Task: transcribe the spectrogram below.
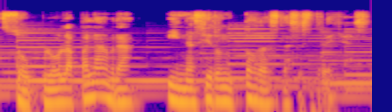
Sopló la palabra y nacieron todas las estrellas.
